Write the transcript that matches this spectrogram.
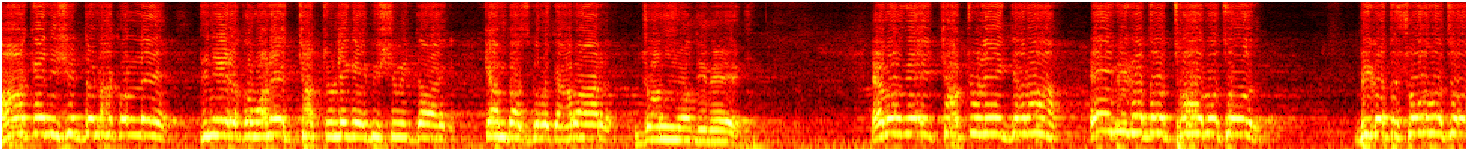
মাকে নিষিদ্ধ না করলে তিনি এরকম অনেক ছাত্রলীগ এই বিশ্ববিদ্যালয় ক্যাম্পাসগুলোকে আবার জন্ম দিবে। এবং এই ছাত্রলীগ যারা এই বিগত ছয় বছর, বিগত ষোলো বছর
